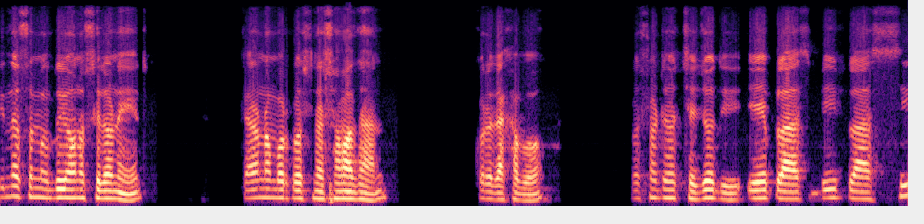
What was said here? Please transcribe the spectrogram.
তিন দশমিক দুই অনুশীলনের তেরো নম্বর প্রশ্নের সমাধান করে দেখাবো। প্রশ্নটি হচ্ছে, যদি A plus B plus C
